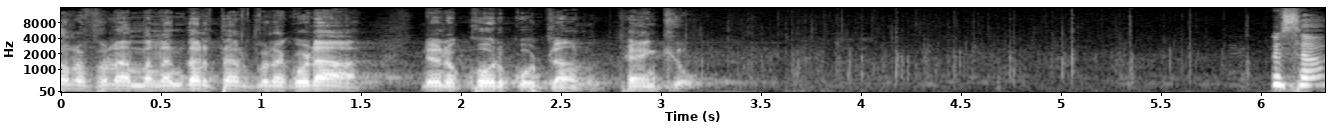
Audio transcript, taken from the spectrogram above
తరఫున మనందరి తరఫున కూడా నేను కోరుకుంటున్నాను. థ్యాంక్ యూ సార్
